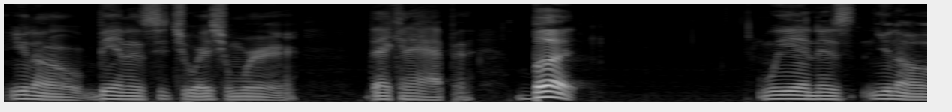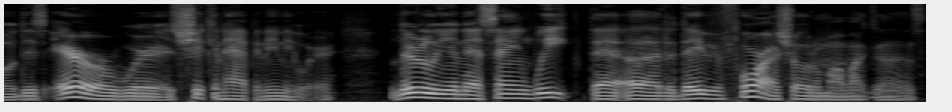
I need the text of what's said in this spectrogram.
you know being in a situation where that can happen. But we in this you know this era where shit can happen anywhere. Literally in that same week that uh the day before I showed him all my guns,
